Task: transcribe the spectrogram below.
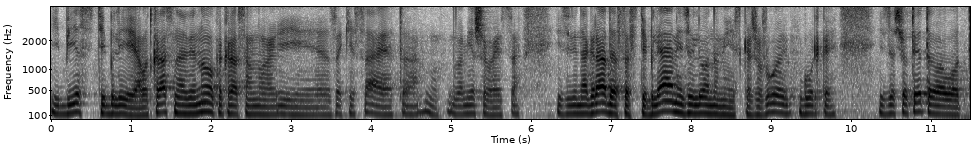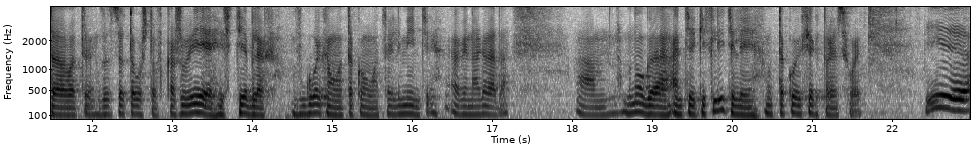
и без стеблей. А вот красное вино как раз оно и закисает, а, ну, замешивается из винограда со стеблями зелеными, и с кожурой горькой. И за счет этого, вот, а, вот, за счет того, что в кожуре и в стеблях, в горьком вот таком вот элементе винограда много антиокислителей, вот такой эффект происходит. И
